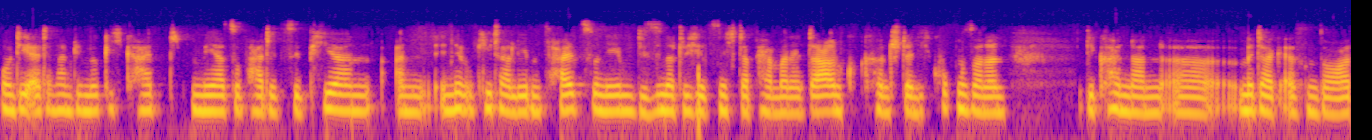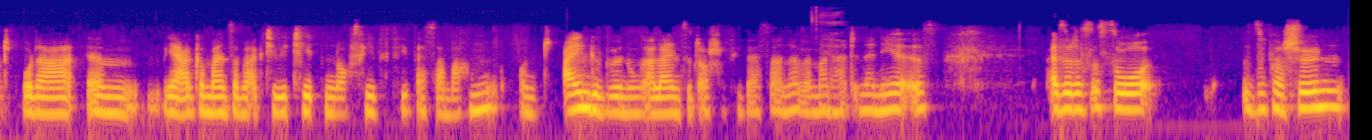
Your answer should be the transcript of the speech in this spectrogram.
Und die Eltern haben die Möglichkeit, mehr zu partizipieren, an, in dem Kita-Leben teilzunehmen. Die sind natürlich jetzt nicht da permanent da und können ständig gucken, sondern die können dann äh, Mittagessen dort oder ähm, ja, gemeinsame Aktivitäten noch viel, viel besser machen. Und Eingewöhnung allein sind auch schon viel besser, ne, wenn man ja. halt in der Nähe ist. Also das ist so super schön.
